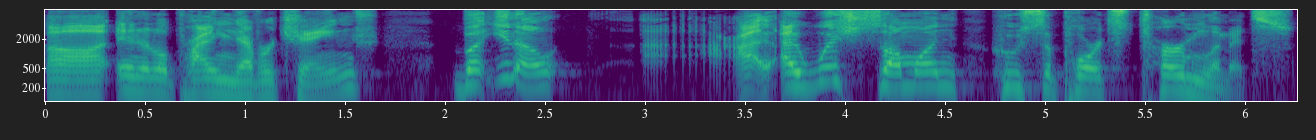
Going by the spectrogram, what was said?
uh, and it'll probably never change. But you know, I, I wish someone who supports term limits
